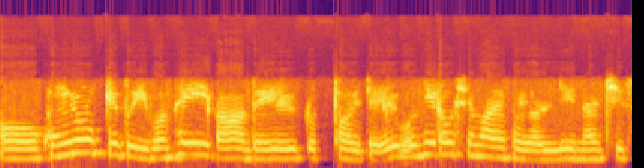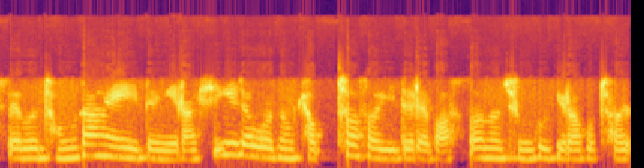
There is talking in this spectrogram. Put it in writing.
어, 공교롭게도 이번 회의가 내일부터 이제 일본 히로시마에서 열리는 G7 정상회의 등이랑 시기적으로 좀 겹쳐서 이들에 맞서는 중국이라고 저,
